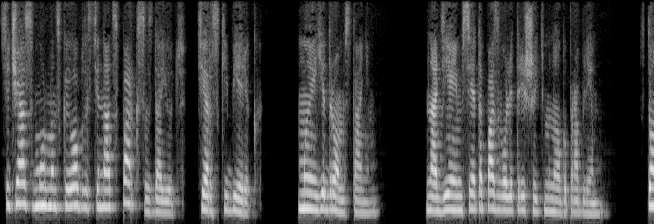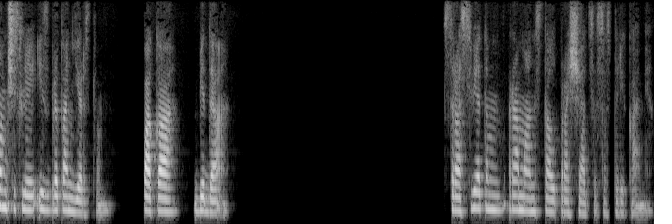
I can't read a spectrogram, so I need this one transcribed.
Сейчас в Мурманской области нацпарк создают, Терский берег. Мы ядром станем. Надеемся, это позволит решить много проблем. В том числе и с браконьерством. Пока беда. С рассветом Роман стал прощаться со стариками.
